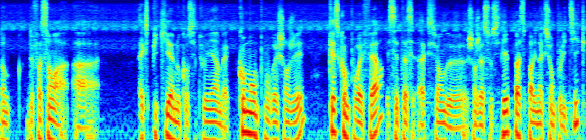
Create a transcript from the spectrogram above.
de façon à, expliquer à nos concitoyens ben, comment on pourrait changer, qu'est-ce qu'on pourrait faire. Et cette action de changer la société passe par une action politique.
